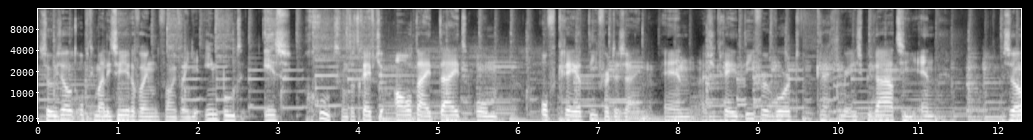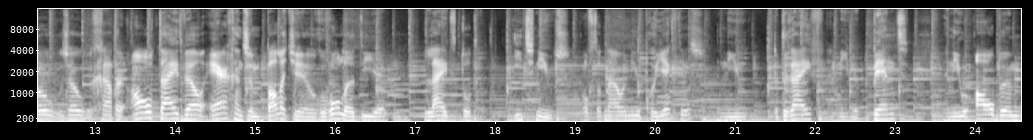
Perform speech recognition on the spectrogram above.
sowieso het optimaliseren van, van, van je input is goed. Want dat geeft je altijd tijd om of creatiever te zijn. En als je creatiever wordt, krijg je meer inspiratie. En zo, zo gaat er altijd wel ergens een balletje rollen die je leidt tot iets nieuws. Of dat nou een nieuw project is, een nieuw bedrijf, een nieuwe band, een nieuw album.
